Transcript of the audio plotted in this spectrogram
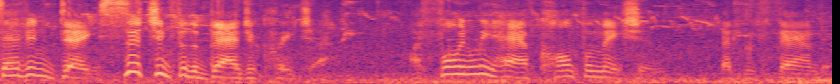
Seven days searching for the badger creature, I finally have confirmation that we found it.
